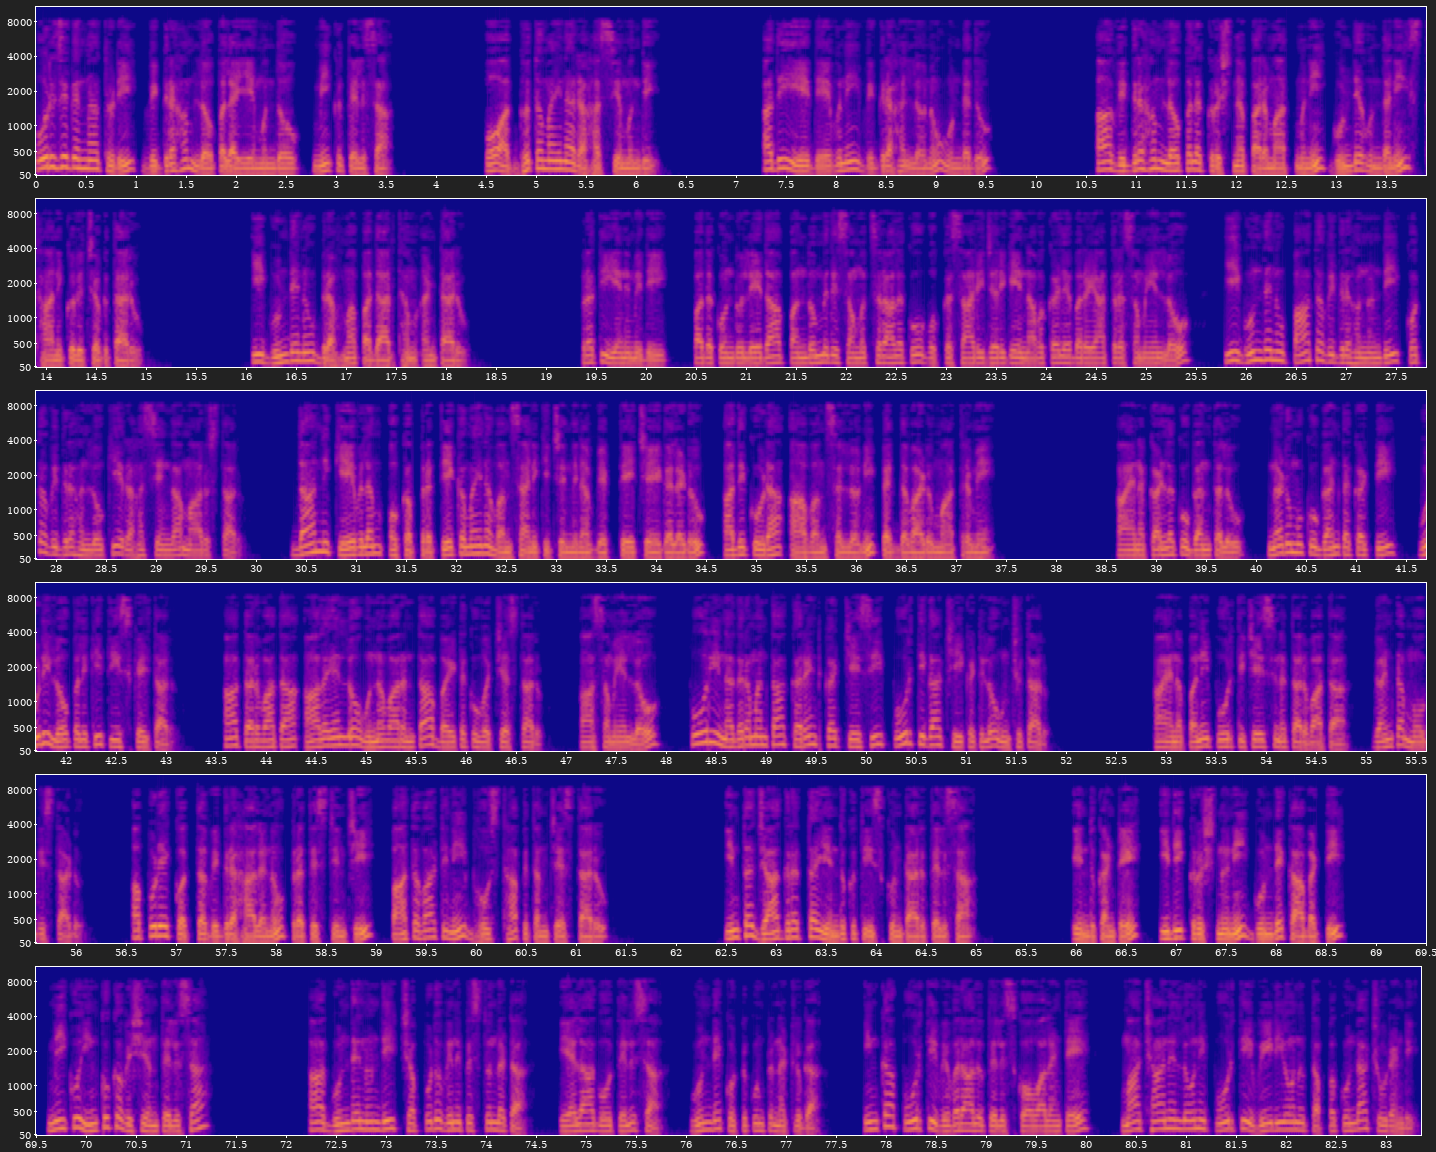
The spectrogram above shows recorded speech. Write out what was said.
పూరిజగన్నాథుడి విగ్రహం లోపల ఏముందో మీకు తెలుసా? ఓ అద్భుతమైన రహస్యముంది. అది ఏ దేవుని విగ్రహంలోనూ ఉండదు. ఆ విగ్రహం లోపల కృష్ణ పరమాత్ముని గుండె ఉందని స్థానికులు చెబుతారు. ఈ గుండెను బ్రహ్మ పదార్థం అంటారు. ప్రతి ఎనిమిది పదకొండు లేదా పంతొమ్మిది సంవత్సరాలకు ఒక్కసారి జరిగే నవకళేబరయాత్ర సమయంలో ఈ గుండెను పాత విగ్రహం నుండి కొత్త విగ్రహంలోకి రహస్యంగా మారుస్తారు. దాన్ని కేవలం ఒక ప్రత్యేకమైన వంశానికి చెందిన వ్యక్తే చేయగలడు అది కూడా ఆ వంశంలోని పెద్దవాడు మాత్రమే. ఆయన కళ్ళకు గంతలు నడుముకు గంట కట్టి గుడి లోపలికి తీసుకెళ్తారు. ఆ తర్వాత ఆలయంలో ఉన్నవారంతా బయటకు వచ్చేస్తారు. ఆ సమయంలో పూరి నగరమంతా కరెంట్ కట్ చేసి పూర్తిగా చీకటిలో ఉంచుతారు. ఆయన పని పూర్తి చేసిన తర్వాత గంట మోగిస్తాడు. అప్పుడే కొత్త విగ్రహాలను ప్రతిష్ఠించి పాతవాటిని భూస్థాపితం చేస్తారు. ఇంత జాగ్రత్త ఎందుకు తీసుకుంటారు తెలుసా? ఎందుకంటే ఇది కృష్ణుని గుండె కాబట్టి. మీకు ఇంకొక విషయం తెలుసా? ఆ గుండె నుండి చప్పుడు వినిపిస్తుందట. ఎలాగో తెలుసా? గుండె కొట్టుకుంటున్నట్లుగా. ఇంకా పూర్తి వివరాలు తెలుసుకోవాలంటే మా ఛానెల్లోని పూర్తి వీడియోను తప్పకుండా చూడండి.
